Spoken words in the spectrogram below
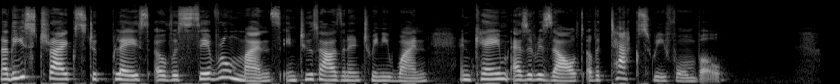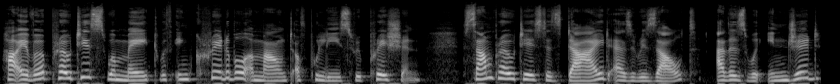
Now, these strikes took place over several months in 2021 and came as a result of a tax reform bill. However, protests were met with incredible amount of police repression. Some protesters died as a result, others were injured,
